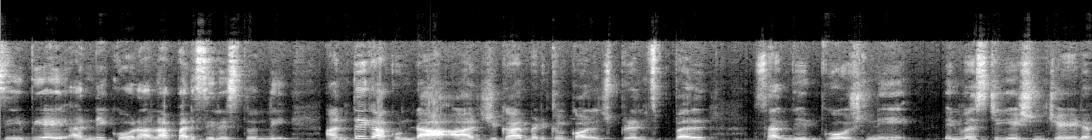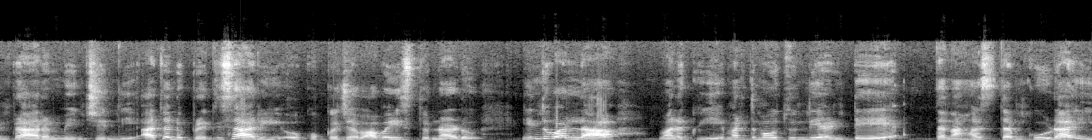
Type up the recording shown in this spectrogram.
సిబిఐ అన్ని కోణాల పరిశీలిస్తుంది. అంతేకాకుండా RG Kar medical college principal Sandeep ఘోష్ని ఇన్వెస్టిగేషన్ చేయడం ప్రారంభించింది. అతను ప్రతిసారి ఒక్కొక్క జవాబు ఇస్తున్నాడు. ఇందువల్ల మనకు ఏమర్థమవుతుంది అంటే తన హస్తం కూడా ఈ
